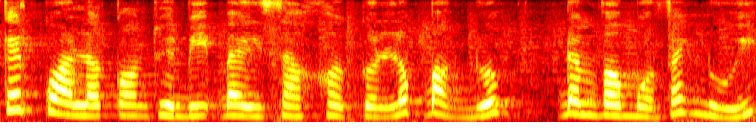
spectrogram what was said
Kết quả là con thuyền bị bay ra khỏi cơn lốc bằng nước, đâm vào một vách núi.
